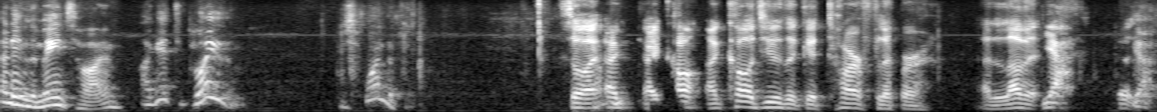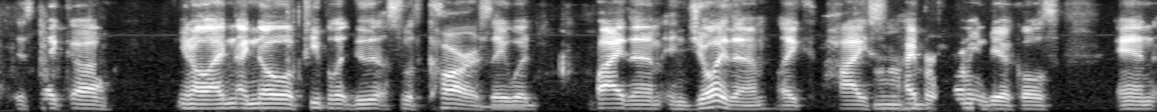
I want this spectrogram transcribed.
And in the meantime, I get to play them. It's wonderful. So I, I, I call I called you the guitar flipper. I love it. Yeah. But yeah. It's like uh, you know, I, I know of people that do this with cars. They would buy them, enjoy them, like high mm-hmm. high performing vehicles, and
